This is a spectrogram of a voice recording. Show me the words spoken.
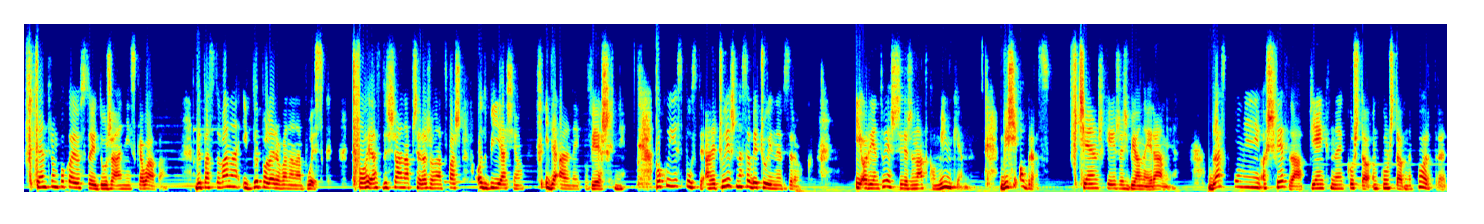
W centrum pokoju stoi duża, niska ława wypastowana i wypolerowana na błysk. Twoja zdyszana, przerażona twarz odbija się w idealnej powierzchni. Pokój jest pusty, ale czujesz na sobie czujny wzrok. I orientujesz się, że nad kominkiem wisi obraz w ciężkiej rzeźbionej ramie. Blask płomieni oświetla piękny, kunsztowny portret,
